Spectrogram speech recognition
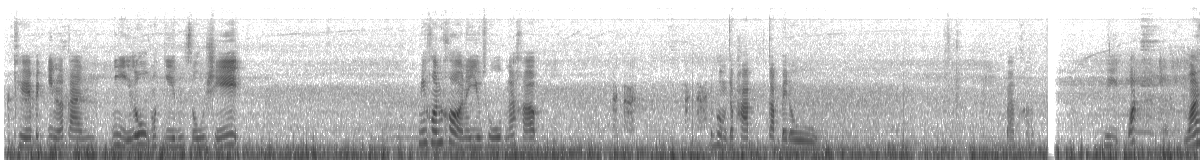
โอเคไปกินแล้วกัน นี่ลูกมากินซูชิ มีคนขอใน YouTube นะครับ ผมจะพับกลับไปดูแป๊บครับ นี่วะว้าย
